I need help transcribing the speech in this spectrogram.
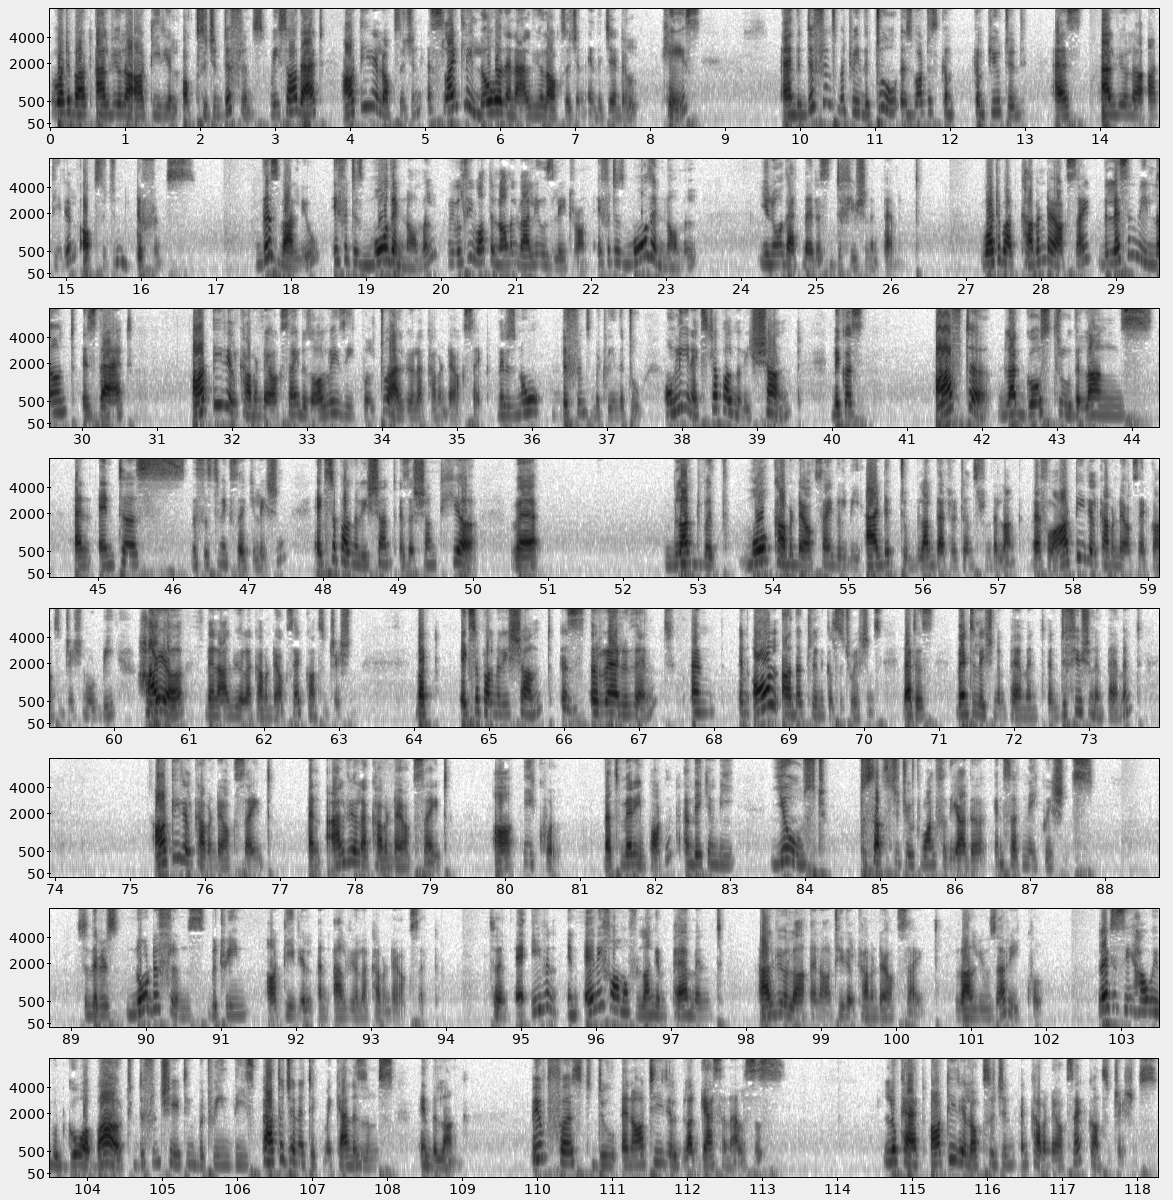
What about alveolar arterial oxygen difference? We saw that arterial oxygen is slightly lower than alveolar oxygen in the general case and the difference between the two is what is com computed as alveolar arterial oxygen difference. This value, if it is more than normal, we will see what the normal value is later on. If it is more than normal, you know that there is diffusion impairment. What about carbon dioxide? The lesson we learnt is that arterial carbon dioxide is always equal to alveolar carbon dioxide. There is no difference between the two. Only in extrapulmonary shunt, because after blood goes through the lungs and enters the systemic circulation, extrapulmonary shunt is a shunt here where blood with more carbon dioxide will be added to blood that returns from the lung. Therefore, arterial carbon dioxide concentration would be higher than alveolar carbon dioxide concentration. But extrapulmonary shunt is a rare event and in all other clinical situations, that is ventilation impairment and diffusion impairment, arterial carbon dioxide and alveolar carbon dioxide are equal. That's very important and they can be used to substitute one for the other in certain equations. So, there is no difference between arterial and alveolar carbon dioxide. So, in, even in any form of lung impairment, alveolar and arterial carbon dioxide values are equal. Let us see how we would go about differentiating between these pathogenetic mechanisms in the lung. We would first do an arterial blood gas analysis, look at arterial oxygen and carbon dioxide concentrations.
